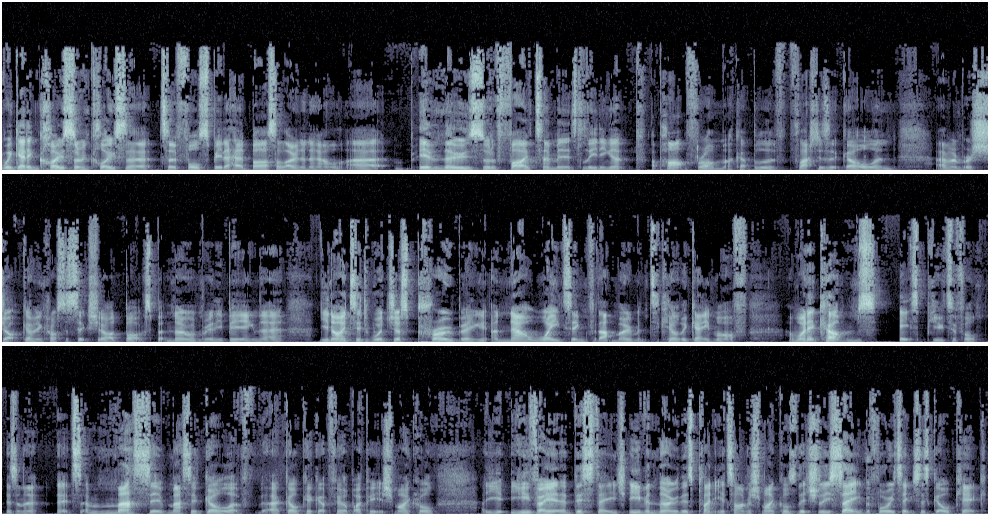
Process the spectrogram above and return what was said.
we're getting closer and closer to full speed ahead Barcelona now. Uh, in those sort of five ten minutes leading up, apart from a couple of flashes at goal and I remember a shot going across the six yard box, but no one really being there. United were just probing and now waiting for that moment to kill the game off. And when it comes, it's beautiful, isn't it? It's a massive, massive goal at uh, goal kick upfield by Peter Schmeichel. Juve at this stage, even though there's plenty of time, Schmeichel's literally saying before he takes his goal kick,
